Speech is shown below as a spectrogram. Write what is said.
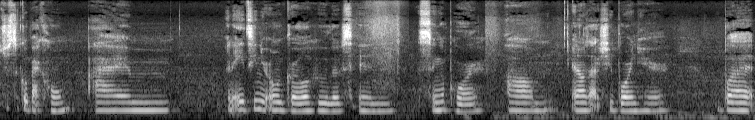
just to go back home. I'm an 18 year old girl who lives in Singapore, um, and I was actually born here, but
